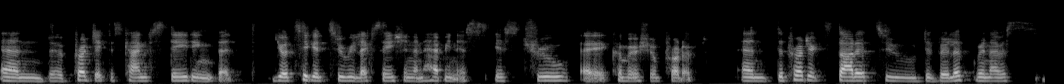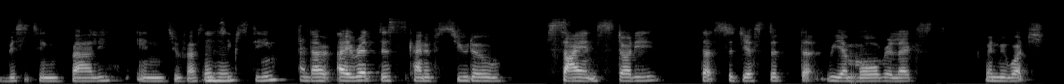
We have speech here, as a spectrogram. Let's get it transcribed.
And the project is kind of stating that your ticket to relaxation and happiness is through a commercial product. And the project started to develop when I was visiting Bali in 2016. Mm-hmm. And I, I read this kind of pseudo science study that suggested that we are more relaxed when we watch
